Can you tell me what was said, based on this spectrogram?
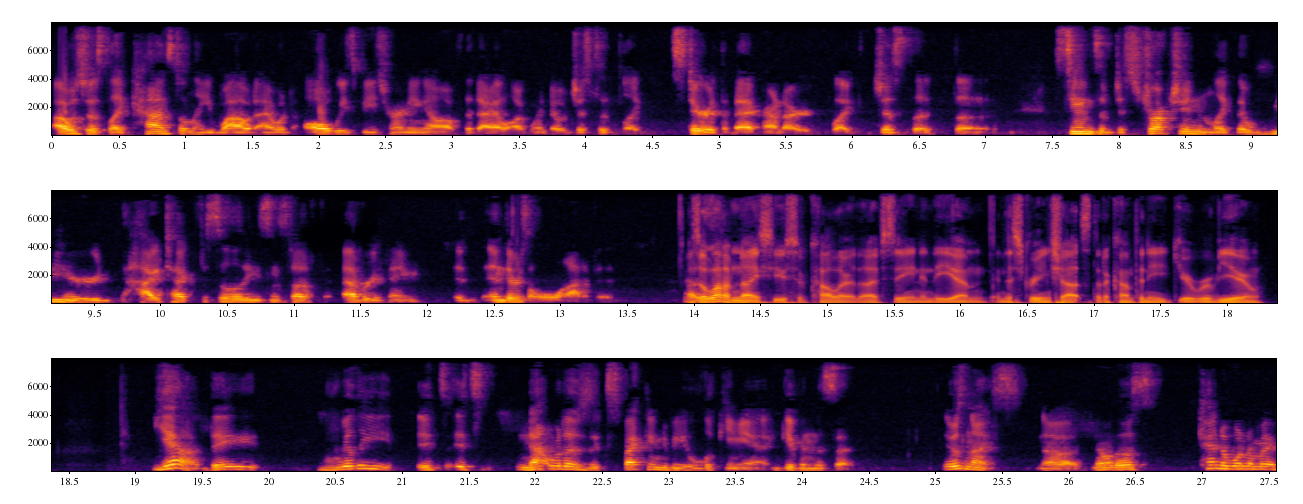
I was just like constantly wowed. I would always be turning off the dialogue window just to like stare at the background art, like just the the scenes of destruction, like the weird high tech facilities and stuff, everything. It, and there's a lot of it. There's a lot of nice use of color that I've seen in the um, in the screenshots that accompanied your review. Yeah, they really it's it's not what I was expecting to be looking at given the set. It was nice. Uh, no, that was kind of one of my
